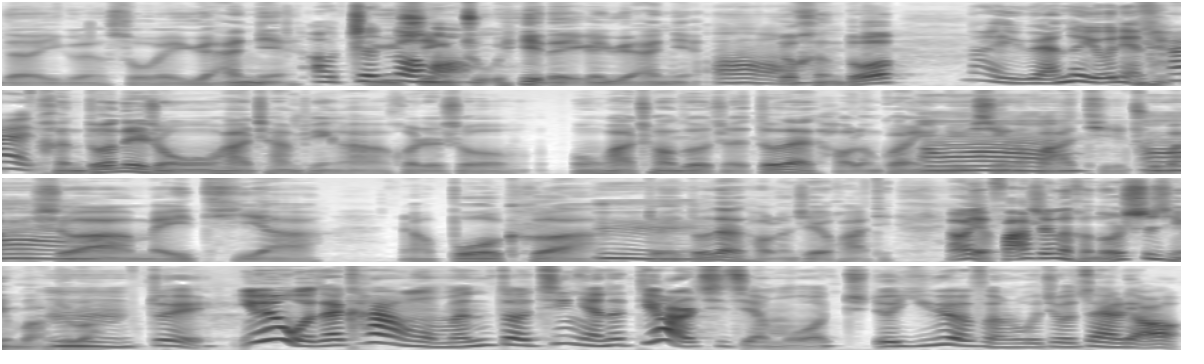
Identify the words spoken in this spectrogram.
的一个所谓元年哦，真的女性主义的一个元年哦，有很多那也圆的有点太 很多那种文化产品啊，或者说。文化创作者都在讨论关于女性的话题，出版社啊、媒体啊，然后播客啊，对，都在讨论这个话题。然后也发生了很多事情吧，对吧？嗯，对，因为我在看我们的今年的第二期节目，就一月份录就在聊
